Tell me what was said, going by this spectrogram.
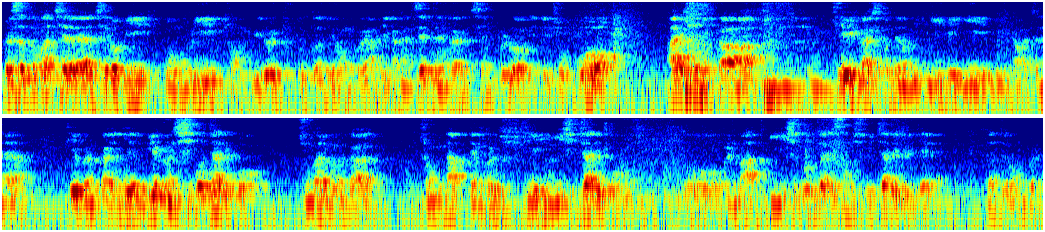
그래서 똑같이 제로비, 노비, 경비를 툭툭 던져놓은 거야. 이거 한 세트니까 샘플로 이렇게 줬고 아래 보니까 음, 개가 첫 번째 는202 이렇게 나왔잖아요. 뒤에 보니까 이게 위에 건 15짜리고 중간에 보니까 경납된 걸 뒤에 20짜리고 또 얼마? 25짜리, 32짜리를 이렇게 던져놓은 거예요.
